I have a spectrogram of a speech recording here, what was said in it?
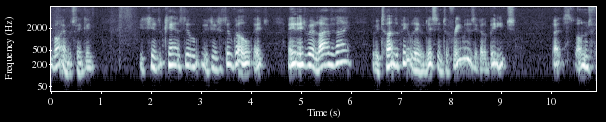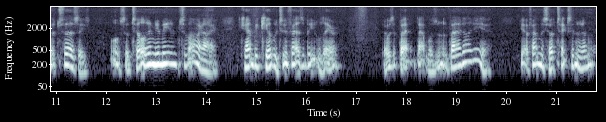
Ryan was thinking. You can, can still you can still go. It ain't Israel alive today? Be tons of people here listening to free music at the beach. That's on for Thursdays. Oh, so tell him you meet him tomorrow night. You can't be killed with two thousand people there. That was a bad that wasn't a bad idea. Yet I found myself texting an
